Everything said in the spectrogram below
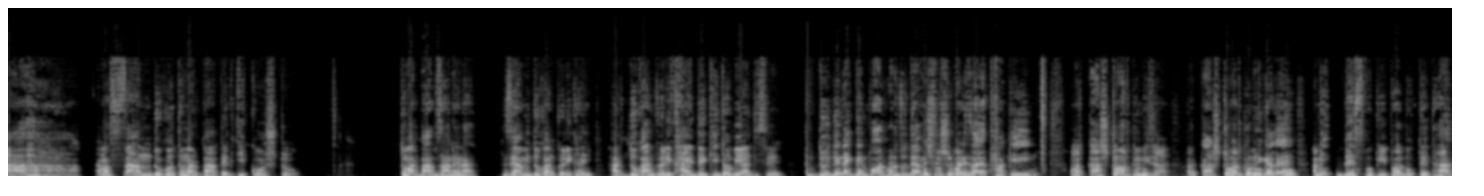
আহা আমার চান্দুগো তোমার বাপের কি কষ্ট। তোমার বাপ জানে না যে আমি দোকান করি খাই আর দোকান করি খাই দেখি তো বিয়া দিছে। দুই দিন একদিন পর পর যদি আমি শ্বশুর বাড়ি যাই থাকি আমার কাস্টমার কমে যায়। আর কাস্টমার কমে গেলে আমি বেচবো কি পরবর্তী হ্যাঁ?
